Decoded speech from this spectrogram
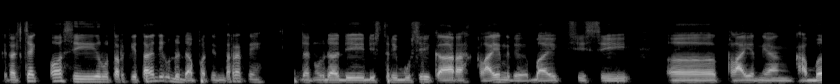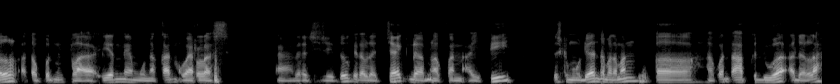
kita cek oh si router kita ini udah dapat internet nih dan udah didistribusi ke arah klien gitu ya, baik sisi uh, klien yang kabel ataupun klien yang menggunakan wireless. Nah, dari sisi itu kita udah cek dan melakukan IP. Terus kemudian teman-teman uh, lakukan tahap kedua adalah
